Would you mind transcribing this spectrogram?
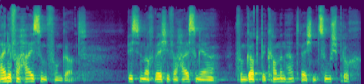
eine Verheißung von Gott. Wisst ihr noch, welche Verheißung er von Gott bekommen hat? Welchen Zuspruch?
